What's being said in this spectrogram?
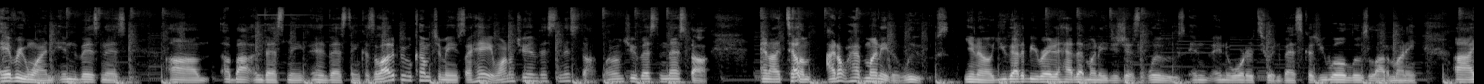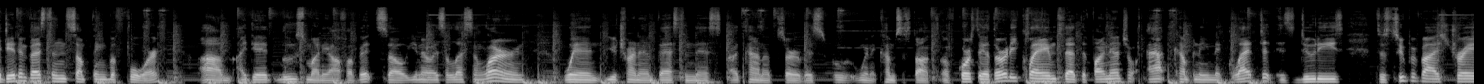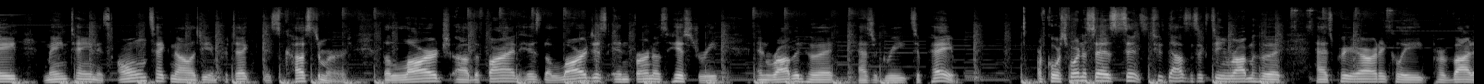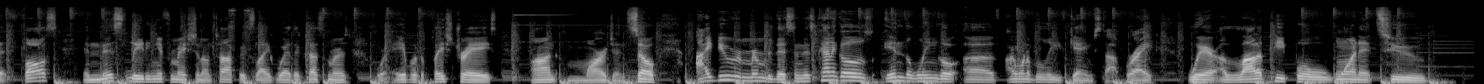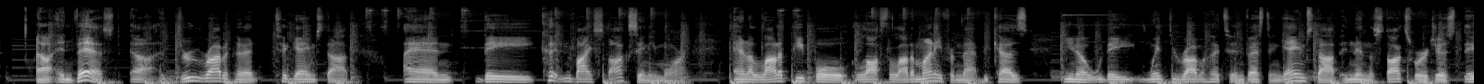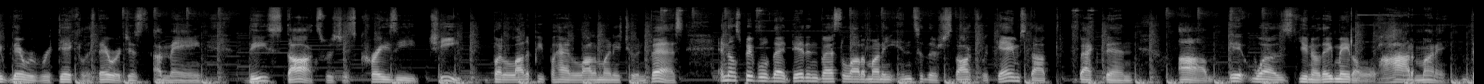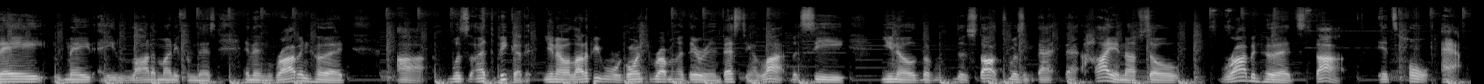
everyone in the business um, about investing investing. Because a lot of people come to me and say hey why don't you invest in this stock? Why don't you invest in that stock and I tell them I don't have money to lose. You know, you got to be ready to have that money to just lose in, in order to invest because you will lose a lot of money. Uh, I did invest in something before. Um, I did lose money off of it. So, you know, it's a lesson learned when you're trying to invest in this uh, kind of service when it comes to stocks. Of course, the authority claims that the financial app company neglected its duties to supervise trade, maintain its own technology, and protect its customers. The large, uh, the fine is the largest in FIRNA's history and Robinhood has agreed to pay. Of course, FIRNA says since 2016, Robinhood has periodically provided false and misleading information on topics like whether customers were able to place trades on margin. So I do remember this, and this kind of goes in the lingo of I want to believe GameStop, right? Where a lot of people wanted to uh, invest uh, through Robinhood to GameStop, and they couldn't buy stocks anymore and a lot of people lost a lot of money from that because you know they went through Robinhood to invest in GameStop, and then the stocks were just they, they were ridiculous. They were just I mean these stocks was just crazy cheap, but a lot of people had a lot of money to invest. And those people that did invest a lot of money into their stocks with GameStop back then, um, it was, you know, they made a lot of money. They made a lot of money from this. And then Robinhood uh, was at the peak of it. You know, a lot of people were going through Robinhood; they were investing a lot, but see, you know, the the stocks wasn't that that high enough, so Robinhood stopped its whole app.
